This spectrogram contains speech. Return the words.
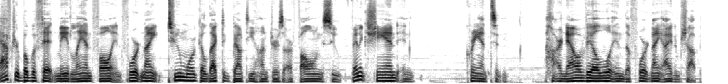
After Boba Fett made landfall in Fortnite, two more galactic bounty hunters are following suit. Fennec Shand and Cranton are now available in the Fortnite item shop,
